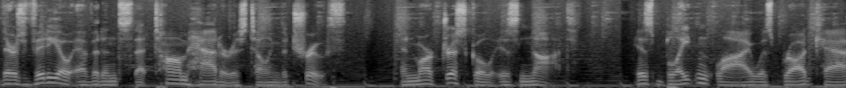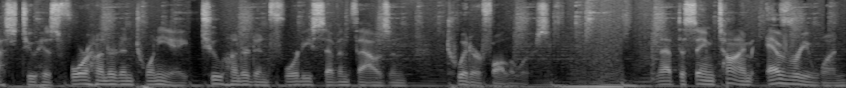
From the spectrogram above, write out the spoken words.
There's video evidence that Tom Hatter is telling the truth, and Mark Driscoll is not. His blatant lie was broadcast to his 428, 247,000 Twitter followers. And at the same time, everyone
